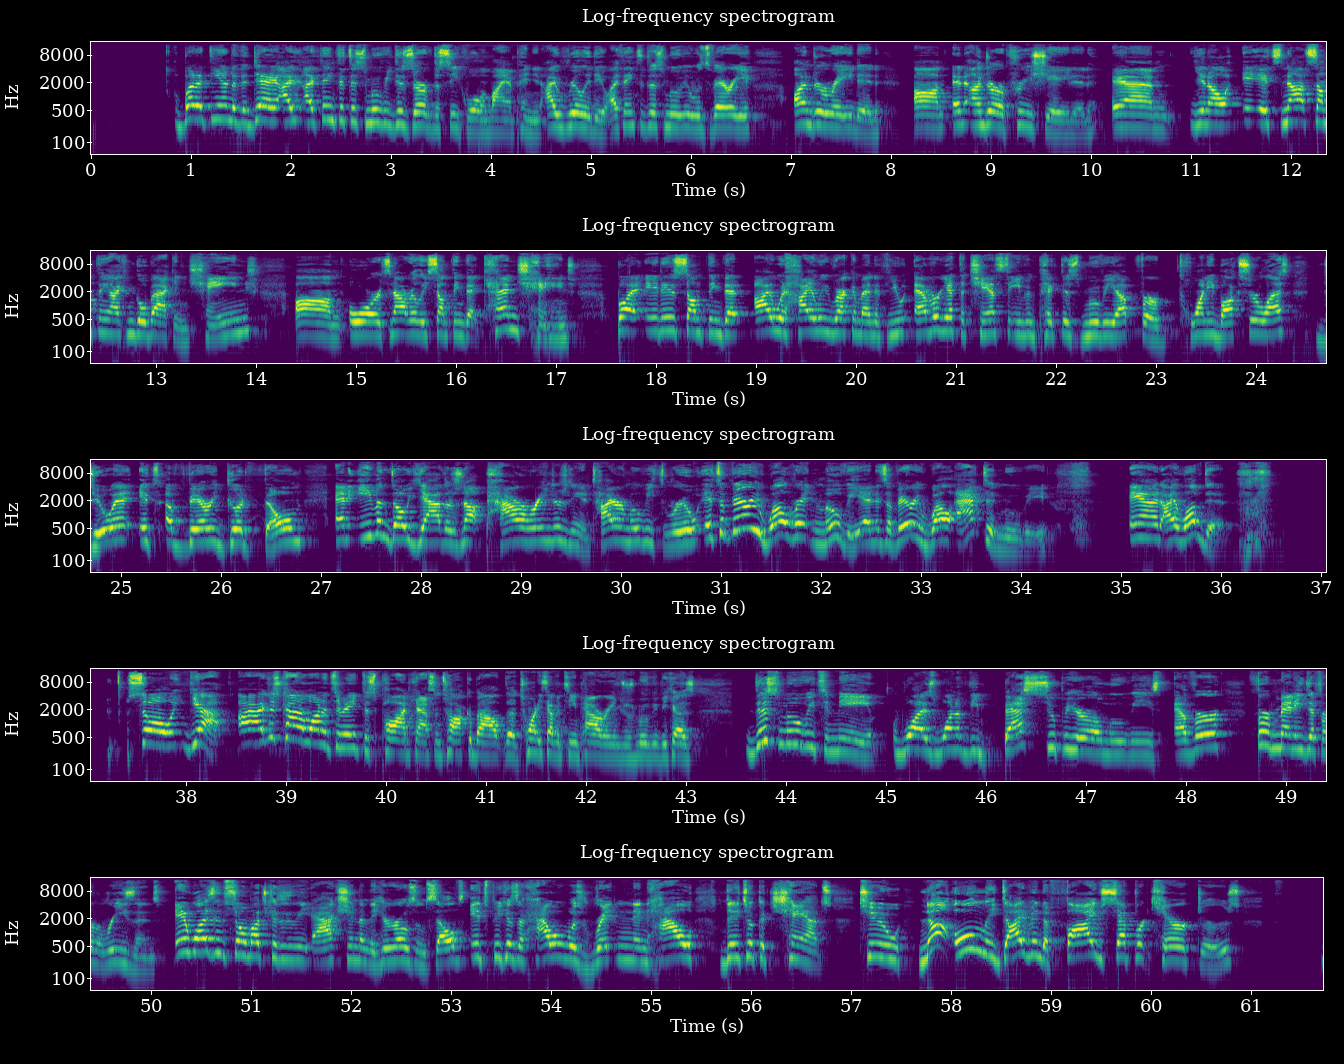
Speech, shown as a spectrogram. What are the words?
but at the end of the day, I, I think that this movie deserved a sequel, in my opinion. I really do. I think that this movie was very underrated um, and underappreciated. And, you know, it, it's not something I can go back and change um, or it's not really something that can change. But it is something that I would highly recommend if you ever get the chance to even pick this movie up for 20 bucks or less, do it. It's a very good film. And even though, yeah, there's not Power Rangers the entire movie through, it's a very well written movie and it's a very well acted movie. And I loved it. So, yeah, I just kind of wanted to make this podcast and talk about the 2017 Power Rangers movie because this movie to me was one of the best superhero movies ever for many different reasons. It wasn't so much because of the action and the heroes themselves, it's because of how it was written and how they took a chance to not only dive into five separate characters,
